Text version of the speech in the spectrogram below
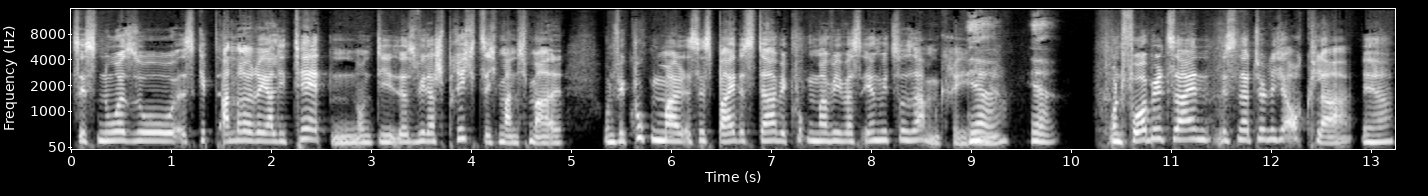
Es ist nur so, es gibt andere Realitäten und die, das widerspricht sich manchmal. Und wir gucken mal, es ist beides da, wir gucken mal, wie wir es irgendwie zusammenkriegen. Ja, ja. ja. Und Vorbild sein ist natürlich auch klar, ja.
